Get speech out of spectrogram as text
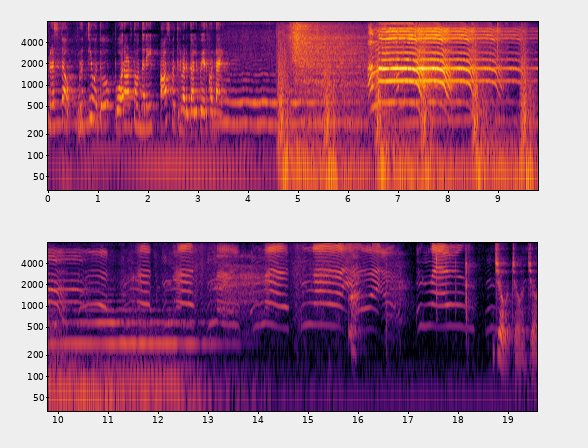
ప్రస్తుతం మృత్యువుతో పోరాడుతోందని ఆసుపత్రి వర్గాలు పేర్కొన్నాయి. Джо, Джо.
